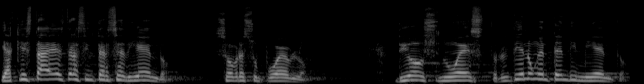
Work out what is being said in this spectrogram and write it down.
Y aquí está Esdras intercediendo sobre su pueblo. Dios nuestro. Él tiene un entendimiento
